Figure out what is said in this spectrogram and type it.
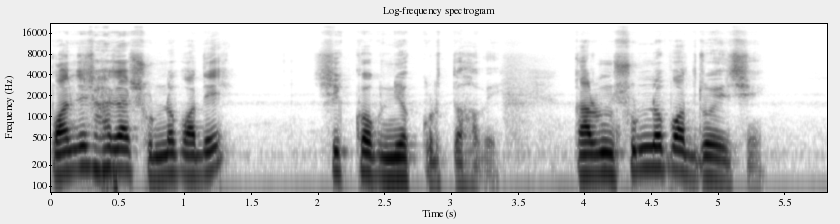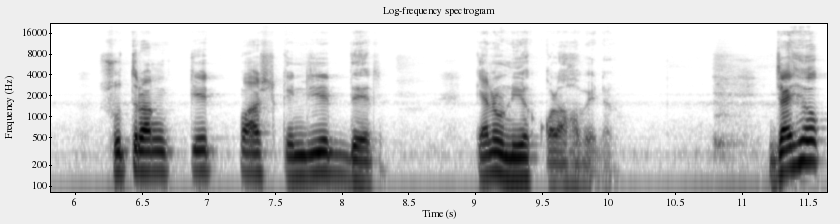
পঞ্চাশ হাজার শূন্য পদে শিক্ষক নিয়োগ করতে হবে। কারণ শূন্য পদ রয়েছে। সুতরাং টেট পাস ক্যান্ডিডেটদের কেন নিয়োগ করা হবে না? যাই হোক,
